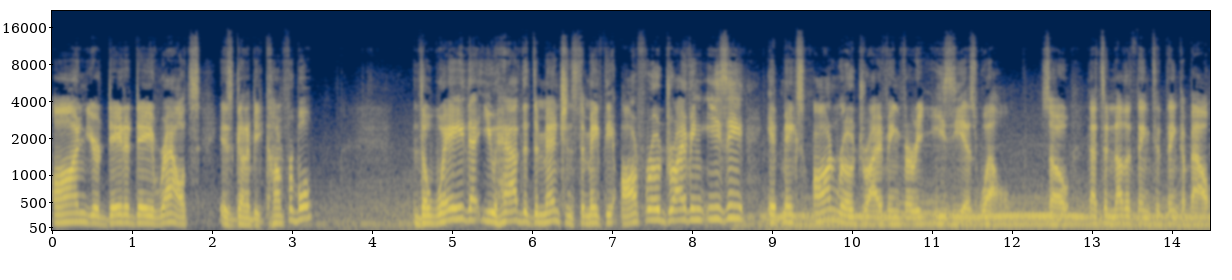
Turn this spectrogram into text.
on your day-to-day -day routes is going to be comfortable. The way that you have the dimensions to make the off-road driving easy, it makes on-road driving very easy as well. So that's another thing to think about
